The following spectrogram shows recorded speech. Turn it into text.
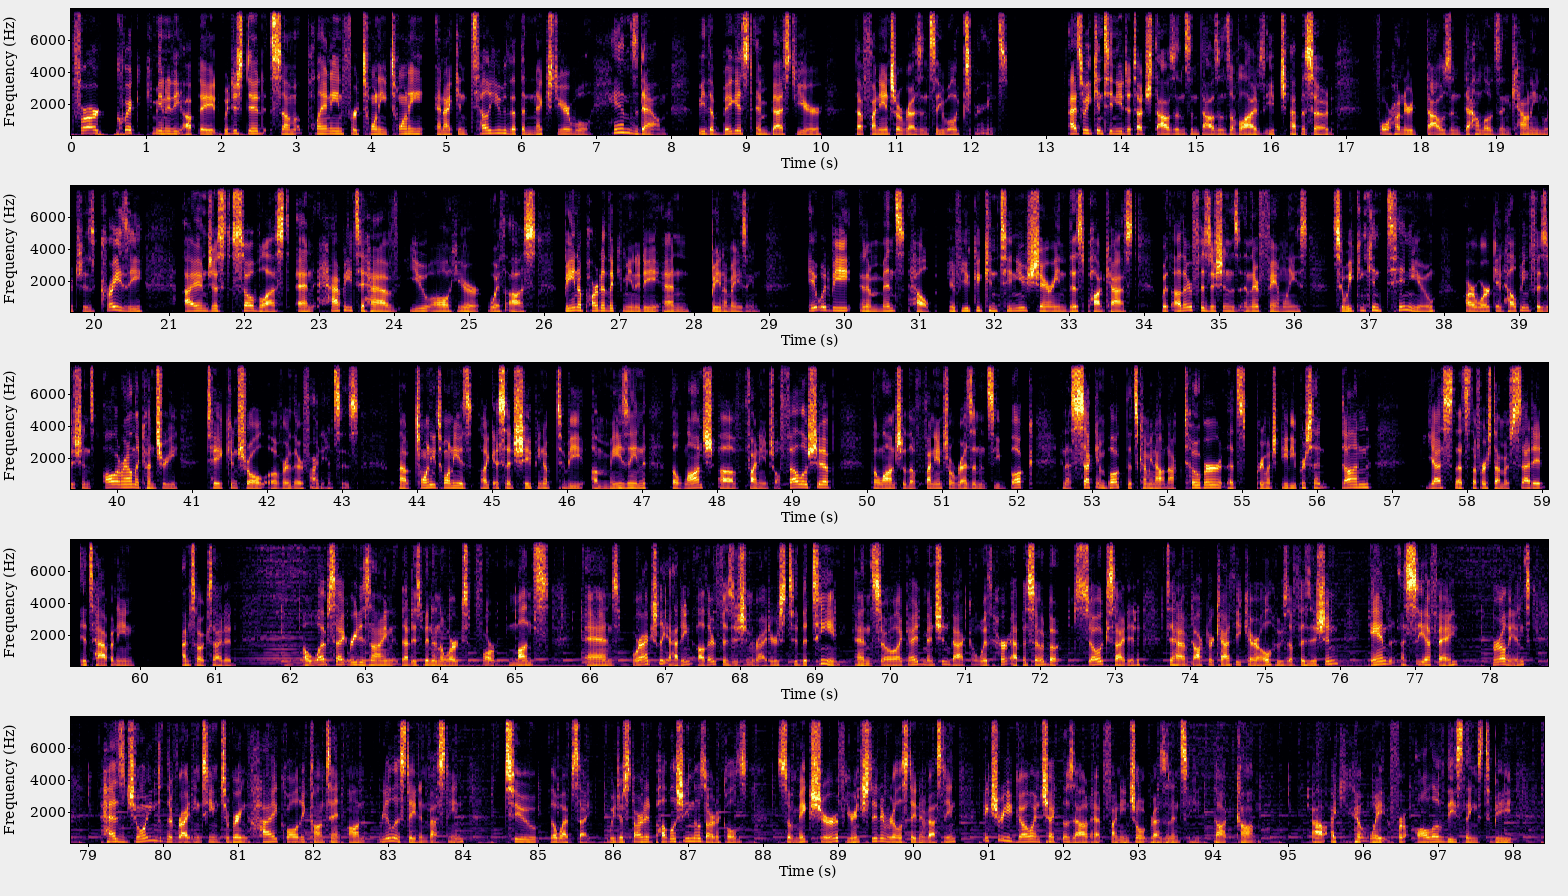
For our quick community update, we just did some planning for 2020, and I can tell you that the next year will hands down be the biggest and best year that financial residency will experience. As we continue to touch thousands and thousands of lives each episode, 400,000 downloads and counting, which is crazy. I am just so blessed and happy to have you all here with us, being a part of the community and being amazing. It would be an immense help if you could continue sharing this podcast with other physicians and their families so we can continue our work in helping physicians all around the country take control over their finances. Now, 2020 is, like I said, shaping up to be amazing. The launch of Financial Fellowship, the launch of the Financial Residency book, and a second book that's coming out in October that's pretty much 80% done. Yes, that's the first time I've said it. It's happening. I'm so excited. A website redesign that has been in the works for months. And we're actually adding other physician writers to the team. And so, like I had mentioned back with her episode, but so excited to have Dr. Kathy Carroll, who's a physician and a CFA, brilliant, has joined the writing team to bring high quality content on real estate investing to the website. We just started publishing those articles. So make sure if you're interested in real estate investing, make sure you go and check those out at financialresidency.com. Now, I can't wait for all of these things to be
